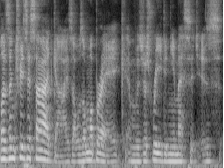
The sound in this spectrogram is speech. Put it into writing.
Pleasantries aside, guys, I was on my break and was just reading your messages.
